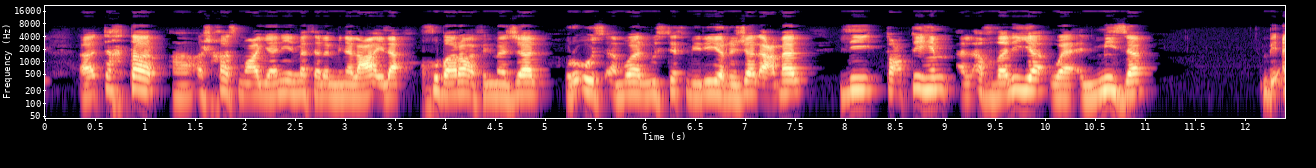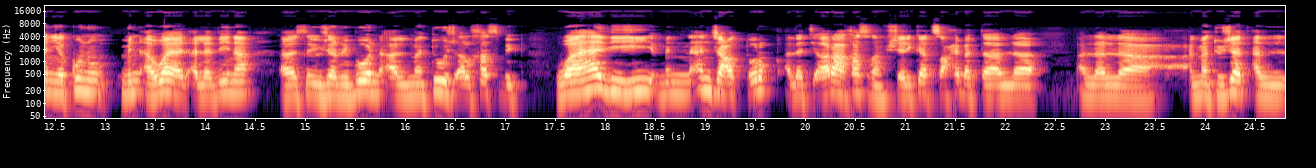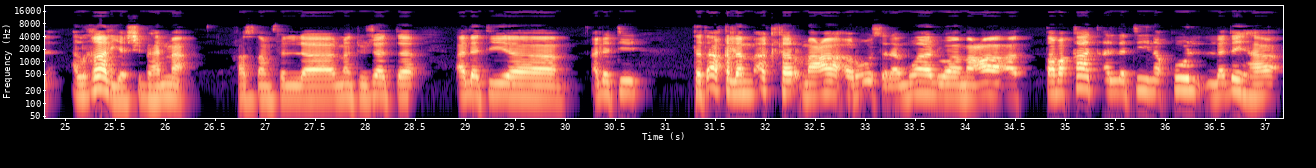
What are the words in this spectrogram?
تختار أشخاص معينين مثلا من العائلة خبراء في المجال رؤوس أموال مستثمري رجال أعمال لتعطيهم الأفضلية والميزة بأن يكونوا من أوائل الذين آه، سيجربون المنتوج الخاص بك. وهذه من أنجع الطرق التي أراها خاصة في الشركات صاحبة المنتوجات الغالية شبه ما خاصة في المنتوجات التي آه، التي تتأقلم أكثر مع رؤوس الأموال ومع الطبقات التي نقول لديها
